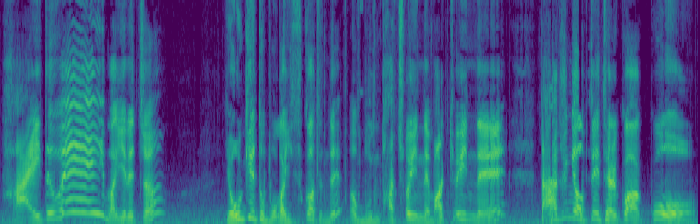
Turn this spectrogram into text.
하이드웨이! 막 이랬죠? 여기에 또 뭐가 있을 것 같은데? 어, 문 닫혀있네 막혀있네. 나중에 업데이트 될 것 같고.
